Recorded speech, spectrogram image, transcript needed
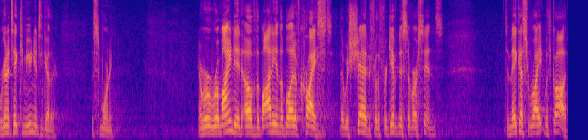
We're going to take communion together this morning. And we're reminded of the body and the blood of Christ that was shed for the forgiveness of our sins to make us right with God.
